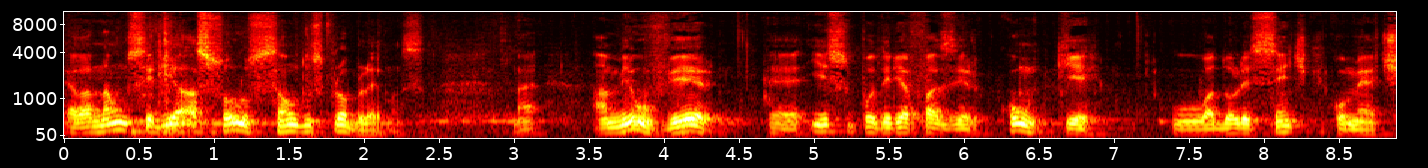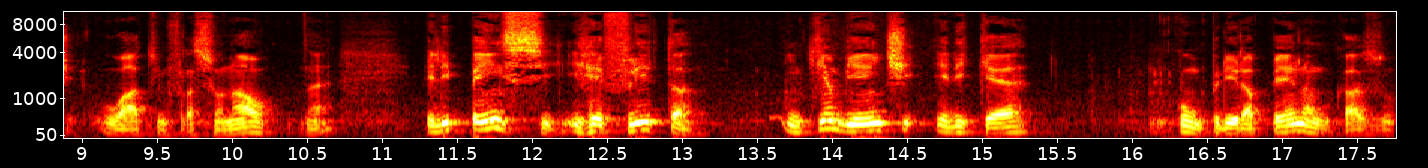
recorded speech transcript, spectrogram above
ela não seria a solução dos problemas. Né? A meu ver, é, isso poderia fazer com que o adolescente que comete o ato infracional, né, ele pense e reflita em que ambiente ele quer cumprir a pena, no caso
